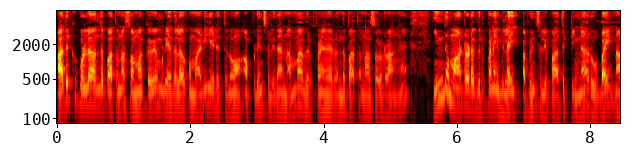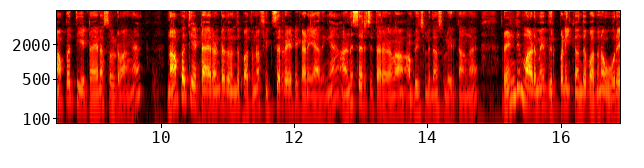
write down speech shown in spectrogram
அதுக்குள்ளே வந்து பார்த்தோம்னா சுமக்கவே முடியாத அளவுக்கு மடி எடுத்துடும் அப்படின்னு சொல்லி தான் நம்ம விற்பனையாளர் வந்து பார்த்தோம்னா சொல்கிறாங்க இந்த மாட்டோட விற்பனை விலை அப்படின்னு சொல்லி பார்த்துட்டிங்கன்னா ரூபாய் நாற்பத்தி எட்டாயிரம் சொல்கிறாங்க நாற்பத்தி எட்டாயிரன்றது வந்து பார்த்தோம்னா ஃபிக்ஸட் ரேட்டு கிடையாதுங்க. அனுசரித்து தரலாம் அப்படின்னு சொல்லி தான் சொல்லியிருக்காங்க. ரெண்டு மாடுமே விற்பனைக்கு வந்து பார்த்தோன்னா ஒரே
